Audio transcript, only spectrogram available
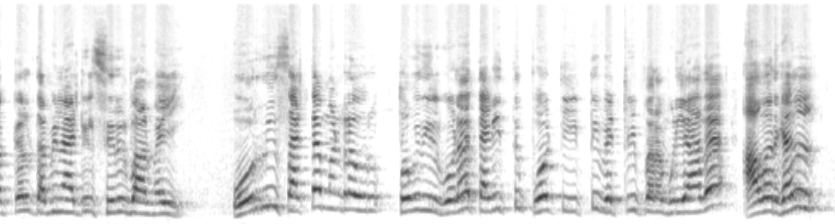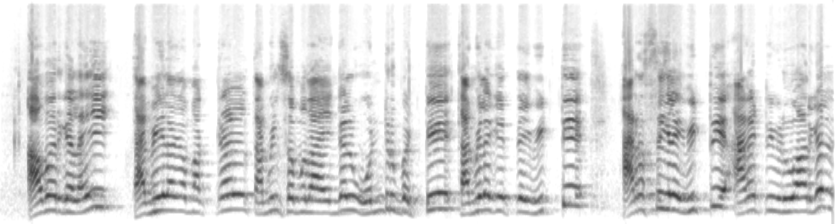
மக்கள் தமிழ்நாட்டில் சிறுபான்மை. ஒரு சட்டமன்ற ஒரு தொகுதியில் கூட தனித்து போட்டியிட்டு வெற்றி பெற முடியாத அவர்கள் அவர்களை தமிழக மக்கள் தமிழ் சமுதாயங்கள் ஒன்றுபட்டு தமிழகத்தை விட்டு அரசியலை விட்டு அகற்றி விடுவார்கள்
